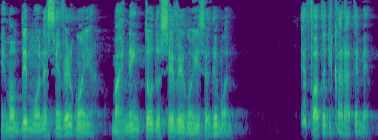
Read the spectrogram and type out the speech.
Irmão, demônio é sem vergonha, mas nem todo ser vergonhista é demônio. É falta de caráter mesmo.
